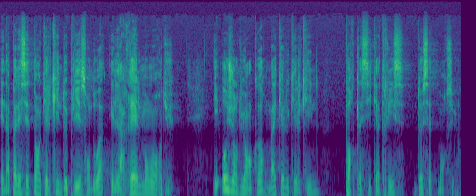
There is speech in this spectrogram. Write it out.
et n'a pas laissé le temps à Culkin de plier son doigt et l'a réellement mordu. Et aujourd'hui encore, Michael Culkin porte la cicatrice de cette morsure.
